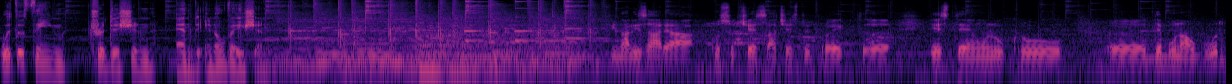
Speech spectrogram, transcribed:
with the theme Tradition and Innovation. Finalizarea cu succes acestui proiect uh, este un lucru uh, de bun augur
